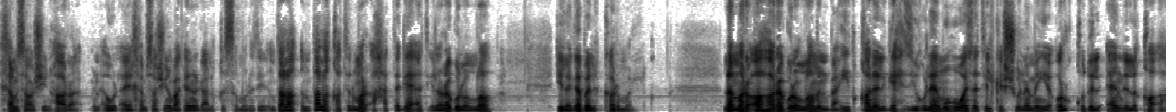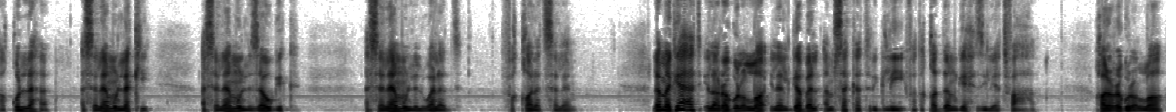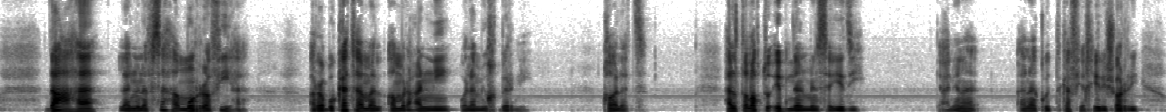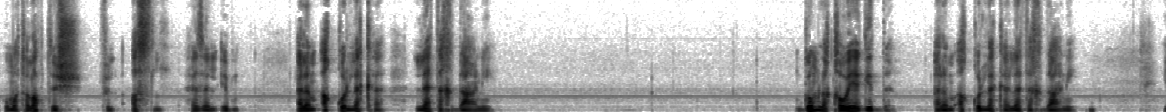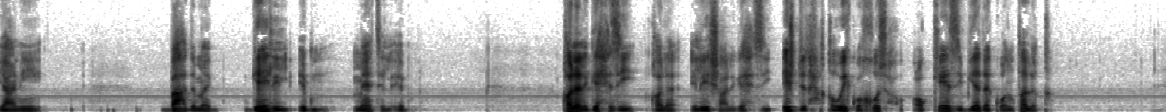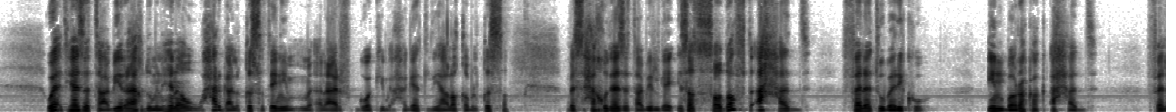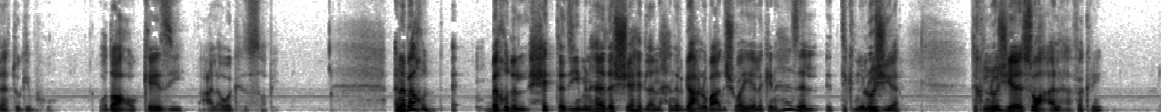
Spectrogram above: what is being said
25 هقرأ من أول آية 25 وبعد كده نرجع للقصة مرة تانية. انطلق انطلقت المرأة حتى جاءت إلى رجل الله إلى جبل الكرمل لما رآها رجل الله من بعيد قال لجحزي غلامه هوذا تلك الشونامية ارقد الآن للقائها. قل لها أسلام لك؟ أسلام لزوجك؟ أسلام للولد؟ فقالت سلام. لما جاءت إلى رجل الله إلى الجبل أمسكت رجليه فتقدم جحزي ليدفعها. قال رجل الله دعها لأن نفسها مرة فيها. الرب كتم الأمر عني ولم يخبرني. قالت هل طلبت ابنا من سيدي؟ يعني أنا أنا كنت كافية خيري شري وما طلبتش في الأصل هذا الابن. ألم أقل لك لا تخدعني؟ جملة قوية جدا. ألم أقل لك لا تخدعني؟ يعني بعد ما جالي الابن مات الابن قال لجحزي قال إليشع لجحزي إجدد حقويك وخذ عكازي بيدك وانطلق. ويأتي هذا التعبير أنا هاخده من هنا وهرجع للقصة تاني أنا عارف جواكي حاجات ليها علاقة بالقصة بس هاخد هذا التعبير الجاي. إذا صادفت أحد فلا تباركه. إن باركك أحد فلا تجبه وضع عكازي على وجه الصبي. أنا باخد باخد الحتة دي من هذا الشاهد لأن هنرجع له بعد شوية لكن هذا التكنولوجيا تكنولوجيا يسوع قالها فاكرين؟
